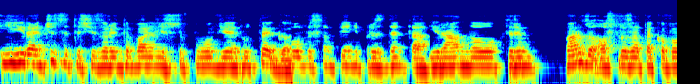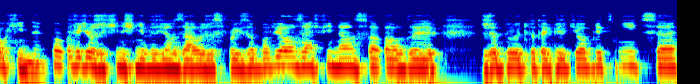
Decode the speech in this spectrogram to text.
i Irańczycy też się zorientowali jeszcze w połowie lutego. Było wystąpienie prezydenta Iranu, którym bardzo ostro zaatakował Chiny. Powiedział, że Chiny się nie wywiązały ze swoich zobowiązań finansowych, że były tutaj wielkie obietnice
